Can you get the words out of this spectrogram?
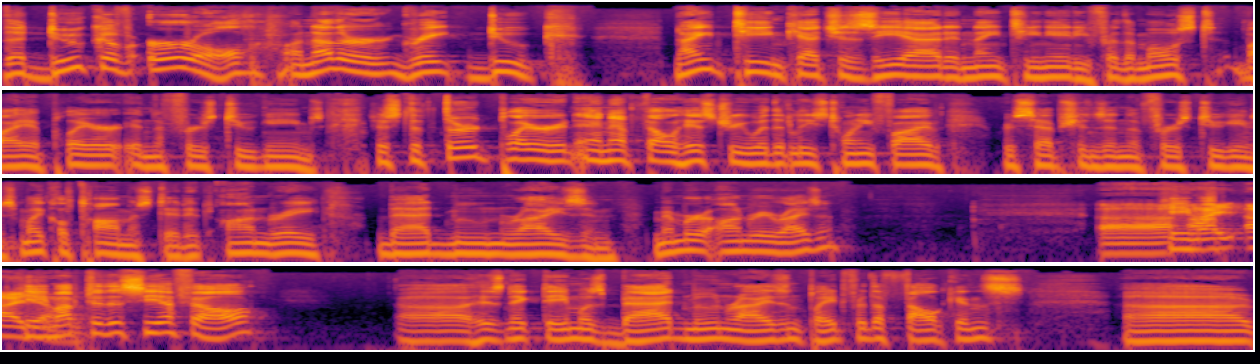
the Duke of Earl, another great Duke. 19 catches he had in 1980 for the most by a player in the first two games. Just the third player in NFL history with at least 25 receptions in the first two games. Michael Thomas did it. Andre Bad Moon Rison. Remember Andre Rison? Uh, came up, I, I came up to the CFL. Uh, his nickname was Bad Moon Rison. Played for the Falcons. Uh,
